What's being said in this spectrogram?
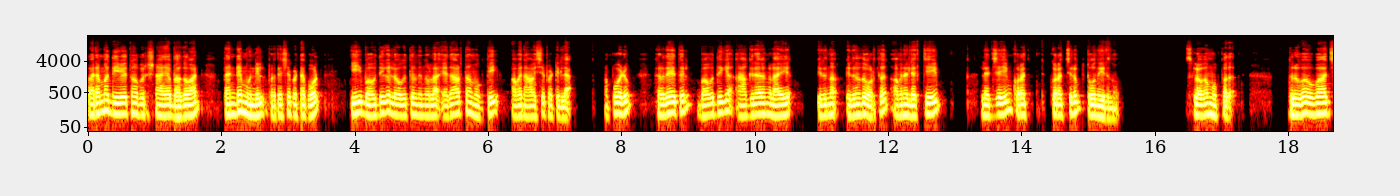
പരമദിവ്യത്വ പുരുഷനായ ഭഗവാൻ തന്റെ മുന്നിൽ പ്രത്യക്ഷപ്പെട്ടപ്പോൾ ഈ ഭൗതിക ലോകത്തിൽ നിന്നുള്ള യഥാർത്ഥ മുക്തി അവൻ ആവശ്യപ്പെട്ടില്ല. അപ്പോഴും ഹൃദയത്തിൽ ഭൗതിക ആഗ്രഹങ്ങളായി ഇരുന്ന ഇരുന്നതോർത്ത് അവന് ലജ്ജയും ലജ്ജയും കുറ കുറച്ചിലും തോന്നിയിരുന്നു. ശ്ലോകം മുപ്പത്. ധ്രുവ ഉവാച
